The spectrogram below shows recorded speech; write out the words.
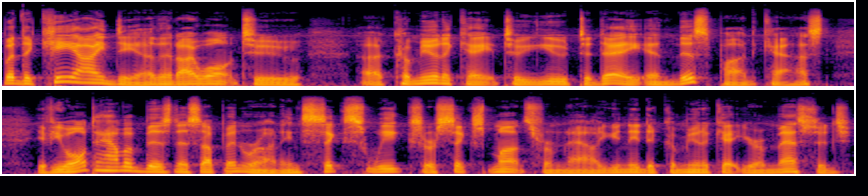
But the key idea that I want to uh, communicate to you today in this podcast if you want to have a business up and running six weeks or six months from now, you need to communicate your message.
